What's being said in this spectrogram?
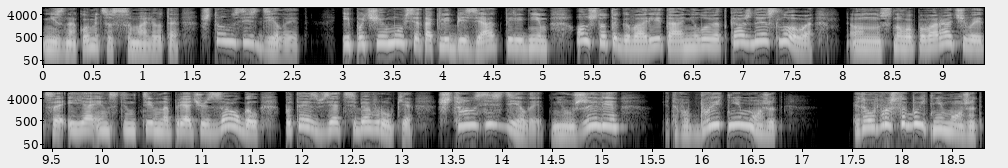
Незнакомец из самолета. Что он здесь делает? И почему все так лебезят перед ним? Он что-то говорит, а они ловят каждое слово. Он снова поворачивается, и я инстинктивно прячусь за угол, пытаясь взять себя в руки. Что он здесь делает? Неужели... Этого быть не может. Этого просто быть не может.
